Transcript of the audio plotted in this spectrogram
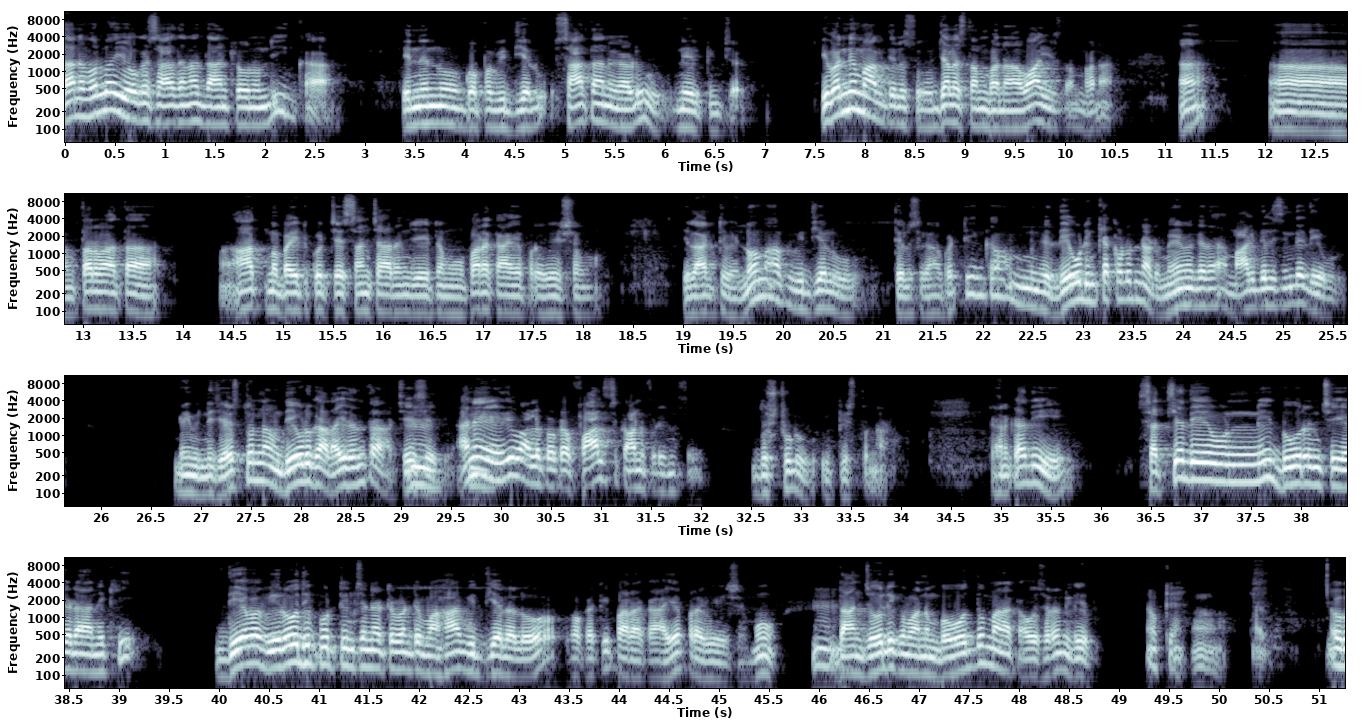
దానివల్ల యోగ సాధన దాంట్లో నుండి ఇంకా ఎన్నెన్నో గొప్ప విద్యలు సాతానుగాడు నేర్పించాడు. ఇవన్నీ మాకు తెలుసు. జలస్తంభన వాయు స్తంభన తర్వాత ఆత్మ బయటకు వచ్చే సంచారం చేయటము పరకాయ ప్రవేశము ఇలాంటివి ఎన్నో మాకు విద్యలు తెలుసు కాబట్టి ఇంకా దేవుడు ఇంకెక్కడున్నాడు? మేమే కదా. మాకు తెలిసిందే దేవుడు. మేము ఇన్ని చేస్తున్నాం దేవుడు కాదు ఇదంతా చేసేది అనేది వాళ్ళకి ఒక ఫాల్స్ కాన్ఫిడెన్స్ దుష్టుడు ఇప్పిస్తున్నాడు. కనుక అది సత్యదేవుణ్ణి దూరం చేయడానికి దేవ విరోధి పుట్టించినటువంటి మహావిద్యలలో ఒకటి పరకాయ ప్రవేశము. దాని జోలికి మనం పోవద్దు మనకు అవసరం లేదు. ఓకే. ఓకే.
